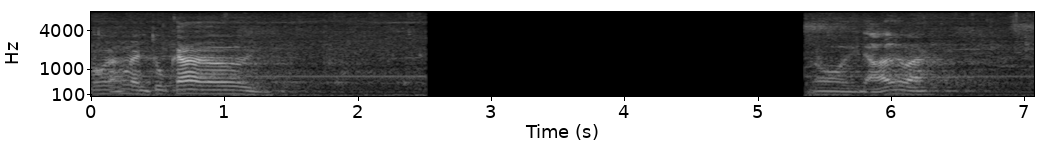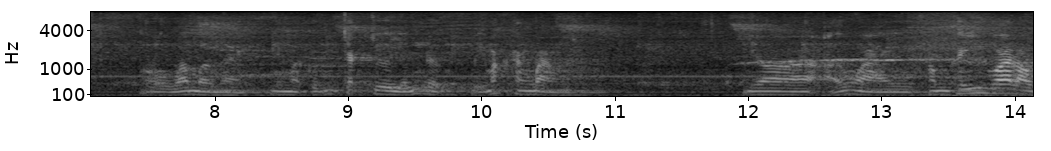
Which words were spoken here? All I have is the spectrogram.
cố gắng lên chú cá ơi. Rồi, đỡ rồi bạn ồ, quá mừng rồi. Nhưng mà cũng chắc chưa vững được, bị mất thăng bằng. Do ở ngoài không khí quá lâu.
